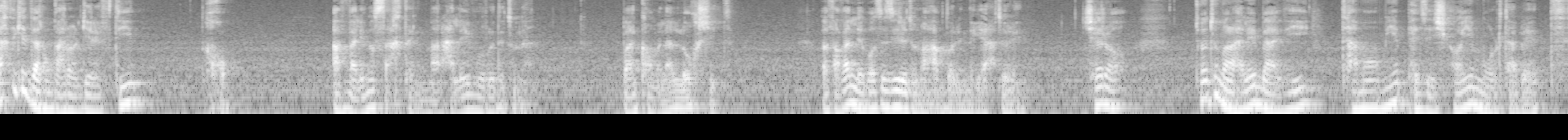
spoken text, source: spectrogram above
وقتی که در اون قرار گرفتید خب اولین و سختترین مرحله ورودتونه. باید کاملا لخشید و فقط لباس زیرتون رو حق دارین نگه دارین. چرا؟ چون تو مرحله بعدی تمامی پزشک های مرتبط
